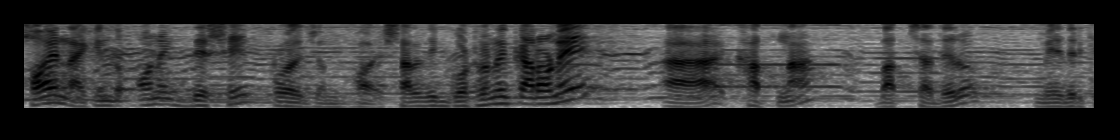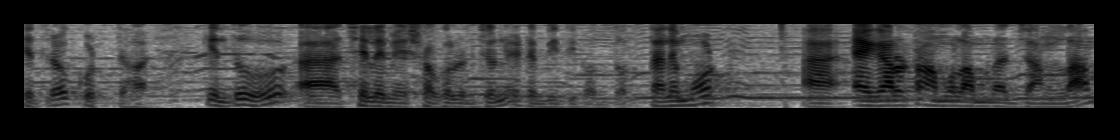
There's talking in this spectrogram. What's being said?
হয় না, কিন্তু অনেক দেশে প্রয়োজন হয়। শারীরিক গঠনের কারণে খাতনা বাচ্চাদেরও, মেয়েদের ক্ষেত্রেও করতে হয়। কিন্তু ছেলে মেয়ে সকলের জন্য এটা বিধিবদ্ধ। তাহলে মোট এগারোটা আমল আমরা জানলাম।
